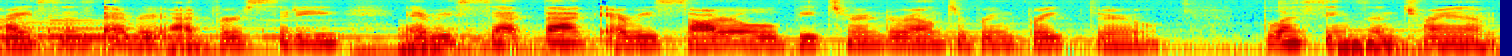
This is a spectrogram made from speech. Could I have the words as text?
crisis, every adversity, every setback, every sorrow will be turned around to bring breakthrough, blessings, and triumph.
